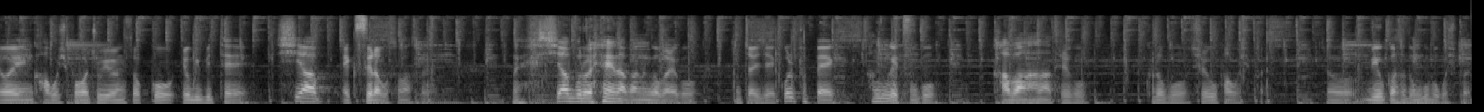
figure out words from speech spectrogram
여행 가고 싶어가지고 여행 썼고 여기 밑에 시합 X라고 써놨어요. 네, 시합으로 해외 나가는 거 말고 진짜 이제 골프백 한국에 두고 가방 하나 들고 그러고 출국하고 싶어요. 저 미국 가서 농구 보고 싶어요.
